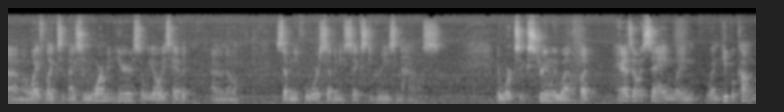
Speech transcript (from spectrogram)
Uh, my wife likes it nice and warm in here, so we always have it, I don't know, 74, 76 degrees in the house. It works extremely well, but as I was saying, when, when people come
